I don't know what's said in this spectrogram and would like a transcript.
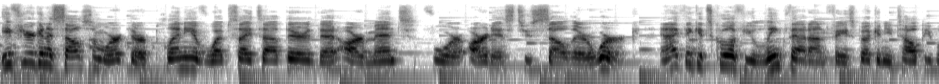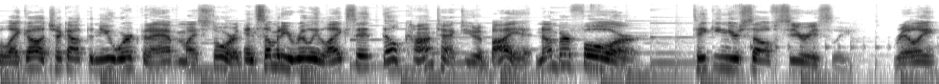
If you're gonna sell some work, there are plenty of websites out there that are meant for artists to sell their work. And I think it's cool if you link that on Facebook and you tell people, like, oh, check out the new work that I have in my store, and somebody really likes it, they'll contact you to buy it. Number four, taking yourself seriously. Really?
